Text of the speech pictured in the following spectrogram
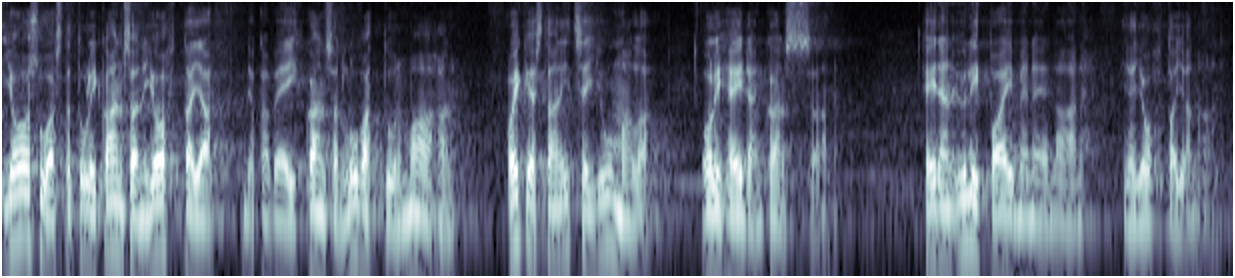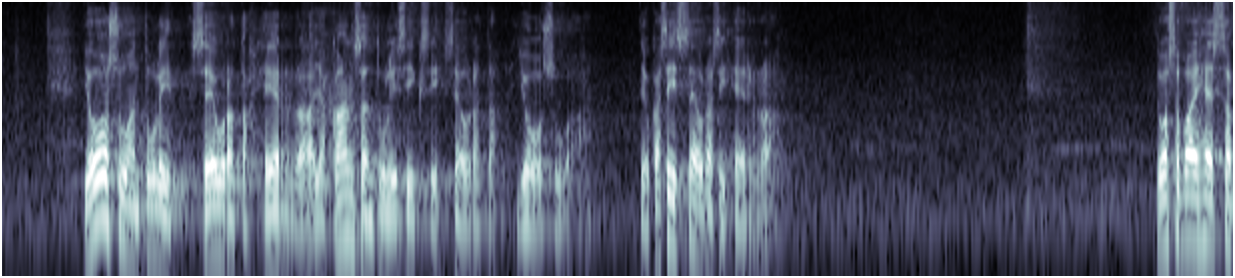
Joosuasta tuli kansan johtaja, joka vei kansan luvattuun maahan, oikeastaan itse Jumala oli heidän kanssaan, heidän ylipaimeneenaan ja johtajanaan. Joosuan tuli seurata Herraa ja kansan tuli siksi seurata Joosuaa, joka siis seurasi Herraa. Tuossa vaiheessa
